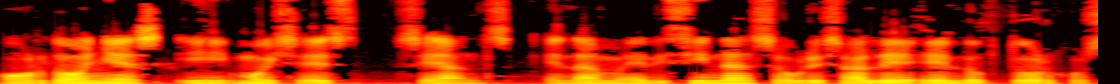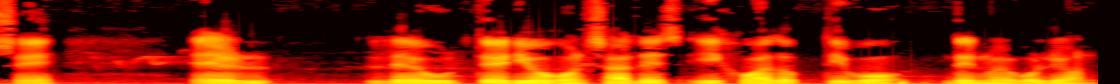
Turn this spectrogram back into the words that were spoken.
Ordóñez y Moisés Seans. En la medicina sobresale el doctor José Leuterio González, hijo adoptivo de Nuevo León.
